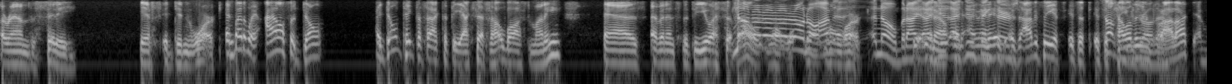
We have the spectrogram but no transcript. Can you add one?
around the city if it didn't work. And by the way, I also don't I don't take the fact that the XFL lost money as evidence that the USFL No, no, no, no, no, no. I'm won't work. uh, no, but I, I do, I do think there's obviously it's it's a it's a something you could television product, and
